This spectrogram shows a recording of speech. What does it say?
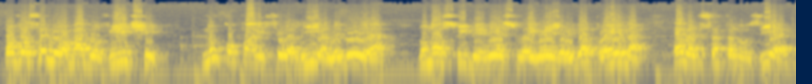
Então você, meu amado ouvinte, não compareceu ali, aleluia, no nosso endereço na Igreja Vida Plena, era de Santa Luzia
